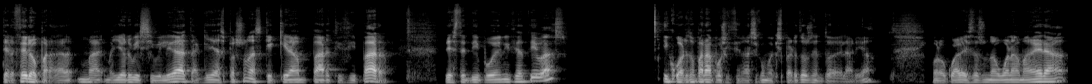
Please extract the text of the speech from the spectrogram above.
Tercero, para dar mayor visibilidad a aquellas personas que quieran participar de este tipo de iniciativas. Y cuarto, para posicionarse como expertos dentro del área. Con lo cual, esta es una buena manera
